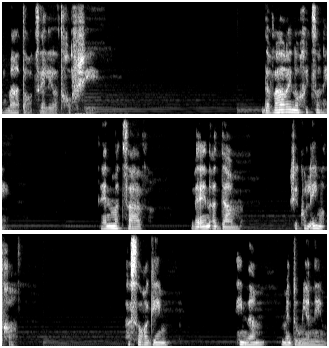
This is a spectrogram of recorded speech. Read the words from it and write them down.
ממה אתה רוצה להיות חופשי? דבר אינו חיצוני. אין מצב ואין אדם שכולאים אותך. הסורגים הינם מדומיינים.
